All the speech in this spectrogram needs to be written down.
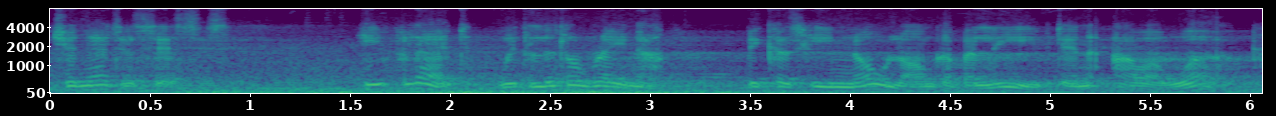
geneticists. He fled with little Reyna because he no longer believed in our work.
